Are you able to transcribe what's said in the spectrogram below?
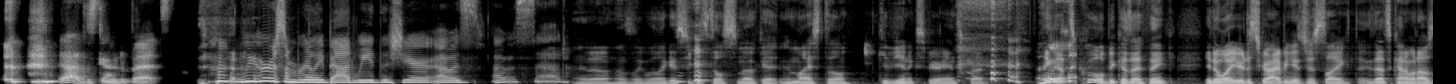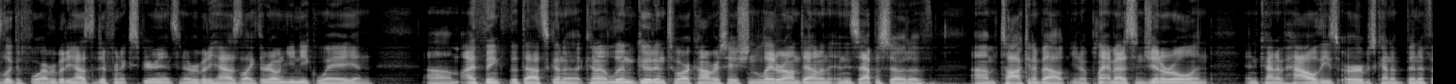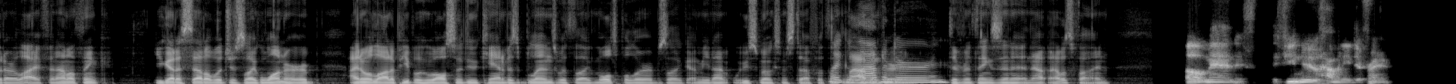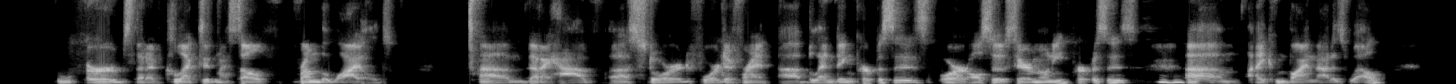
yeah, it just kind of depends. we grew some really bad weed this year. I was I was sad. I know. I was like, well, I guess you can still smoke it. It might still give you an experience, but I think that's cool because I think you know what you're describing is just like that's kind of what I was looking for. Everybody has a different experience, and everybody has like their own unique way, and um, I think that that's gonna kind of lend good into our conversation later on down in, in this episode of um, talking about you know plant medicine in general and and kind of how these herbs kind of benefit our life. And I don't think you got to settle with just like one herb. I know a lot of people who also do cannabis blends with like multiple herbs. Like, I mean, I, we smoked some stuff with like, like lavender, lavender and different things in it, and that, that was fine. Oh man, if if you knew how many different herbs that I've collected myself from the wild um, that I have uh, stored for different uh, blending purposes or also ceremony purposes, mm-hmm. um, I combine that as well.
